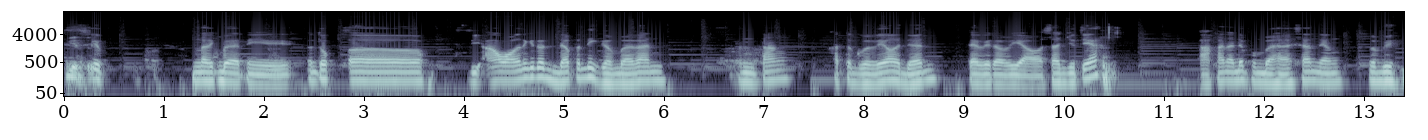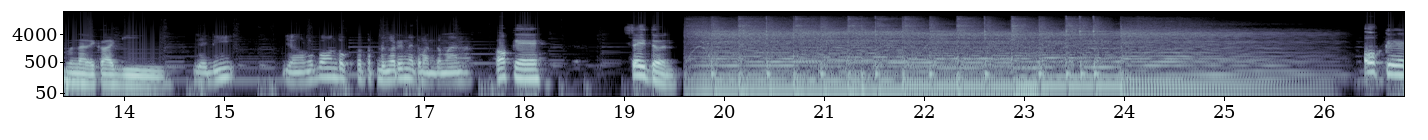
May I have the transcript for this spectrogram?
gitu. sip. Menarik banget nih. Untuk eh di awal ini kita dapat nih gambaran tentang kategorial dan teritorial. Selanjutnya akan ada pembahasan yang lebih menarik lagi. jadi jangan lupa untuk tetap dengerin ya teman-teman Oke, stay tune. Oke,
